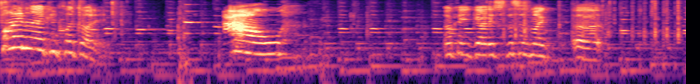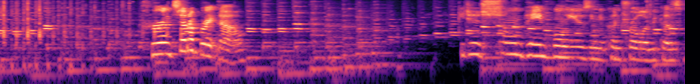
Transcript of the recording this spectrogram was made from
finally I can click on it. Ow. Okay, guys, this is my, uh, current setup right now. It is so painful using a controller because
